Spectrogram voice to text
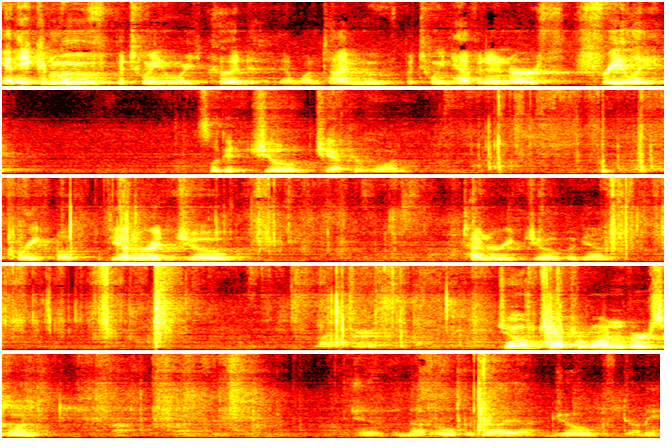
And he can move between, or he could at one time move between heaven and earth freely. Let's look at Job chapter 1. Great book. If you haven't read Job, time to read Job again. What verse? Job chapter 1, verse 1. And not Obadiah, Job, dummy.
